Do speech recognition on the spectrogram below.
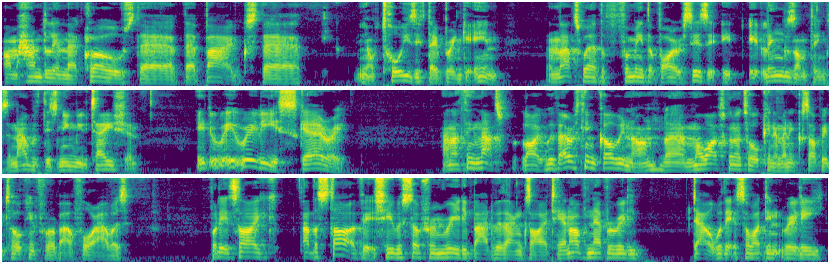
I'm handling their clothes, their their bags, their you know toys if they bring it in, and that's where the for me the virus is. It it, it lingers on things, and now with this new mutation, it it really is scary. And I think that's like with everything going on. Uh, my wife's going to talk in a minute because I've been talking for about four hours. But it's like at the start of it, she was suffering really bad with anxiety, and I've never really dealt with it, so I didn't really.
